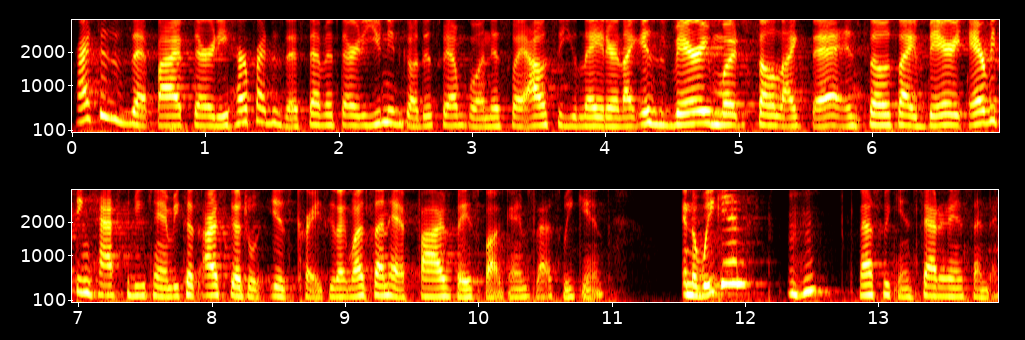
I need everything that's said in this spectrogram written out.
practice is at 5.30 her practice is at 7.30 you need to go this way i'm going this way i'll see you later like it's very much so like that and so it's like very everything has to be planned because our schedule is crazy like my son had five baseball games last weekend In the weekend? Mm-hmm. last weekend saturday and sunday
